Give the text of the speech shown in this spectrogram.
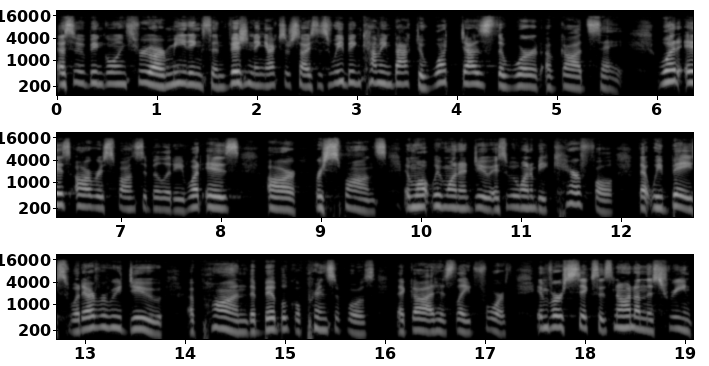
as we've been going through our meetings and visioning exercises, we've been coming back to what does the Word of God say? What is our responsibility? What is our response? And what we want to do is we want to be careful that we base whatever we do upon the biblical principles that God has laid forth. In verse 6, it's not on the screen,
